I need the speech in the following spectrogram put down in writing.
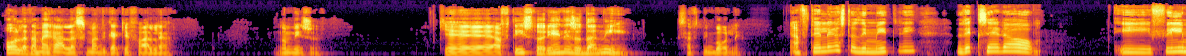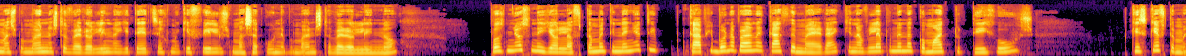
όλα τα μεγάλα σημαντικά κεφάλαια, νομίζω. Και αυτή η ιστορία είναι ζωντανή σε αυτή την πόλη. Αυτό έλεγα στο Δημήτρη. Δεν ξέρω οι φίλοι μας που μένουν στο Βερολίνο, γιατί έτσι έχουμε και φίλους που μας ακούνε που μένουν στο Βερολίνο, πώς νιώθουν για όλο αυτό με την έννοια ότι κάποιοι μπορεί να περνάνε κάθε μέρα και να βλέπουν ένα κομμάτι του τείχους και σκέφτομαι,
